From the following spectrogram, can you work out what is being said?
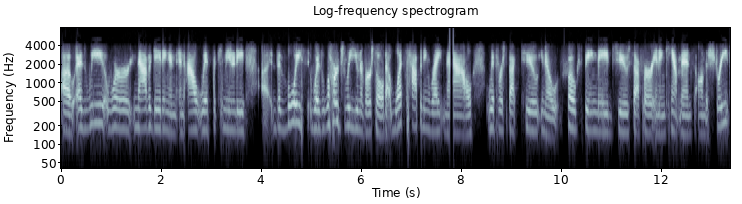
uh, as we were navigating and, and out with the community, uh, the voice was largely universal that what's happening right now with respect to, you know, folks being made to suffer in encampments on the street,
